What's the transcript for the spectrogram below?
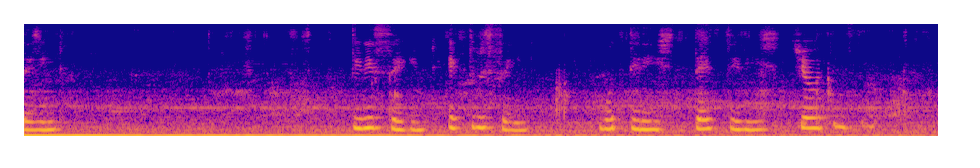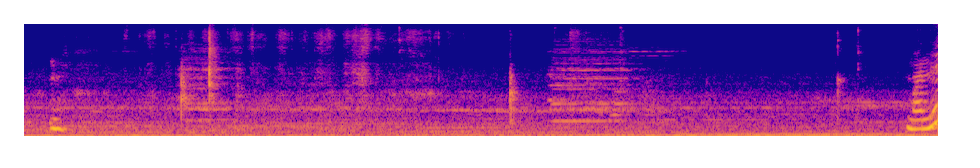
সেকেন্ড তিরিশ সেকেন্ড, একত্রিশ সেকেন্ড, বত্রিশ, তেত্রিশ, চৌত্রিশ। মানে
